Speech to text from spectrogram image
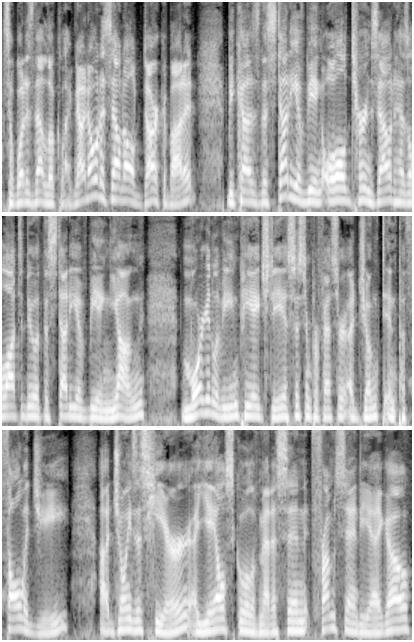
So, what does that look like? Now, I don't want to sound all dark about it because the study of being old turns out has a lot to do with the study of being young. Morgan Levine, PhD, assistant professor adjunct in pathology, uh, joins us here, a Yale School of Medicine from San Diego.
